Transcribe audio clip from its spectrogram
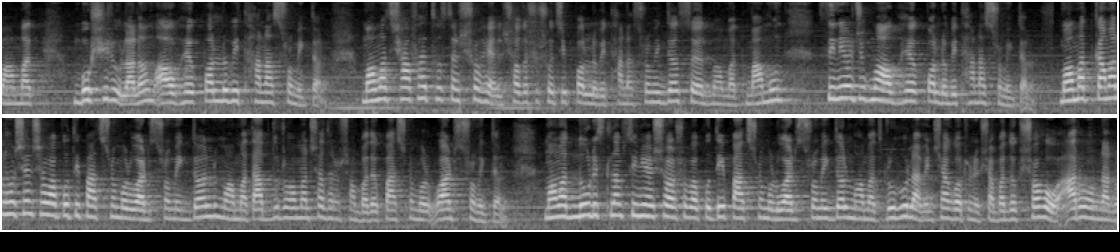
মোহাম্মদ বশিরুল আলম, আহ্বায়ক পল্লবী থানা শ্রমিক দল মোহাম্মদ শাফায়াত হোসেন সোহেল, সদস্য সচিব পল্লবী থানা শ্রমিক দল সৈয়দ মোহাম্মদ মামুন, সিনিয়র যুগ্ম আহ্বায়ক পল্লবী থানা শ্রমিক দল মোহাম্মদ কামাল হোসেন, সভাপতি পাঁচ নম্বর ওয়ার্ড শ্রমিক দল মোহাম্মদ আব্দুর রহমান, সাধারণ সম্পাদক পাঁচ নম্বর ওয়ার্ড শ্রমিক দল। মোহাম্মদ নূর ইসলাম সিনিয়র সহসভাপতি, পাঁচ নম্বর ওয়ার্ড শ্রমিক দল, মোহাম্মদ রুহুল আমিন, সাংগঠনিক সম্পাদক সহ আরও অন্যান্য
